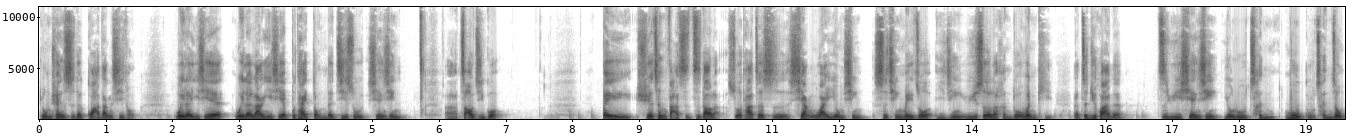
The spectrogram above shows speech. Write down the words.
龙泉寺的挂单系统。为了一些，为了让一些不太懂的技术，贤信啊着急过，被学成法师知道了，说他这是向外用心，事情没做，已经预设了很多问题。那这句话呢，之于贤信犹如沉暮鼓晨钟，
